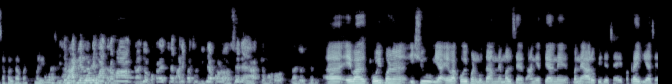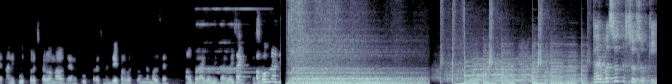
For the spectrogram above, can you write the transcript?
સફળતા પણ મળી રહી છે. આટલી મોટી માત્રામાં ગાંજો પકડાય છે. આની પાછળ બીજા પણ હશે ને? આટલો મોટો ગાંજો છે એવા કોઈ પણ ઇશ્યુ યા એવા કોઈ પણ મુદ્દા અમને મળશે તો આની અત્યારની બંને આરોપી જે છે એ પકડાઈ ગયા છે. આની પૂછપરછ કરવામાં આવશે અને પૂછપરછમાં જે પણ વસ્તુ અમને મળશે આ ઉપર આગળની કાર્યવાહી અગાઉના Dharmsut Suzuki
